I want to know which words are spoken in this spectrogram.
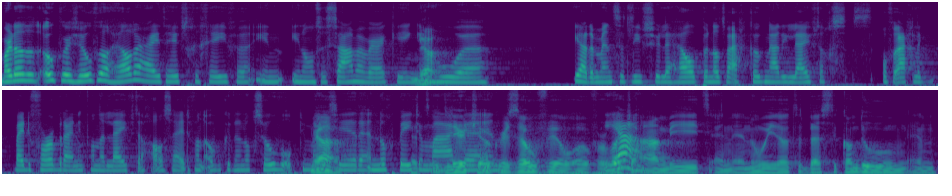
Maar dat het ook weer zoveel helderheid heeft gegeven in, in onze samenwerking. En hoe we ja, de mensen het liefst willen helpen. En dat we eigenlijk ook na die lijfdag, of eigenlijk bij de voorbereiding van de lijfdag al zeiden van... oh, we kunnen nog zoveel optimaliseren en nog beter maken. Het leert je ook weer zoveel over wat je aanbiedt en, en hoe je dat het beste kan doen. En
